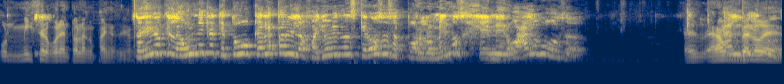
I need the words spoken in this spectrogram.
un mísero gol en toda la campaña, señores. Te digo que la única que tuvo Querétaro y la falló bien asquerosa, o sea, por lo menos generó algo, o sea. Era un al duelo de.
